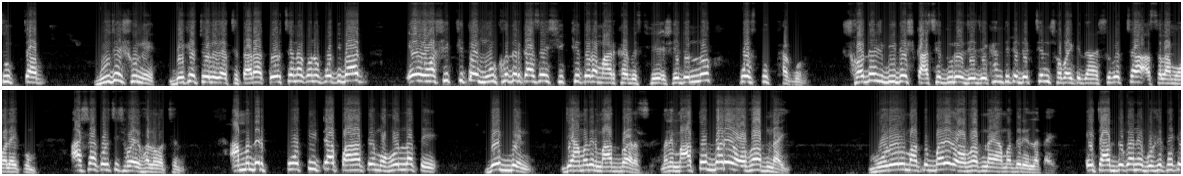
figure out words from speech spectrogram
চুপচাপ বুঝে শুনে দেখে চলে যাচ্ছে। তারা করছে না কোনো প্রতিবাদ। এই অশিক্ষিত মূর্খদের কাছে শিক্ষিতরা মার খাবে। সেজন্য প্রস্তুত থাকুন। স্বদেশ বিদেশ কাছে দূরে যে যেখান থেকে দেখছেন সবাইকে জানাই শুভেচ্ছা। আসসালামু আলাইকুম। আশা করছি সবাই ভালো আছেন। আমাদের প্রতিটা পাড়াতে, মহল্লাতে দেখবেন যে আমাদের মাতবার আছে। মানে মাতব্বারের অভাব নাই। মোড়ল মাতব্বারের অভাব নাই আমাদের এলাকায়। এই চার দোকানে বসে থেকে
